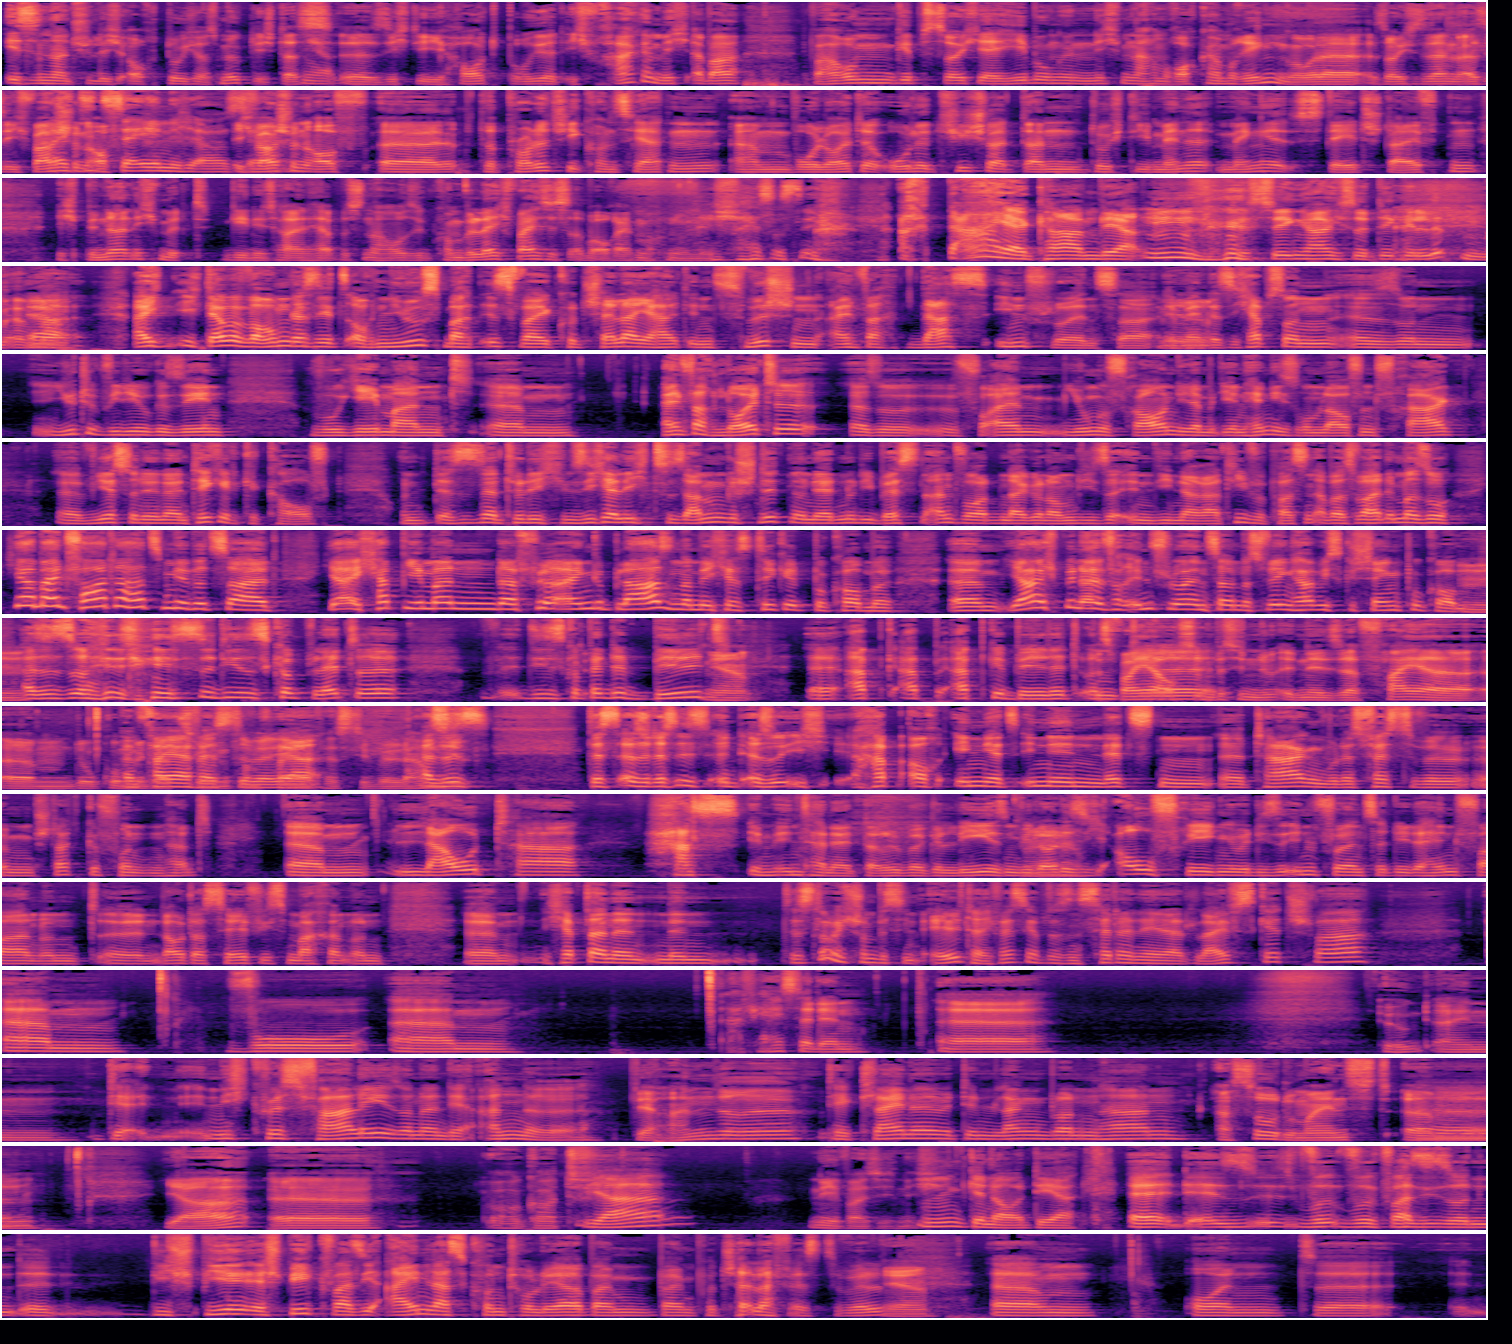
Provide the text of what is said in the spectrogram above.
ist es natürlich auch durchaus möglich, dass Ja. äh, sich die Haut berührt. Ich frage mich aber, warum gibt es solche Erhebungen nicht nach dem Rock am Ring oder solche Sachen? Also ich war Vielleicht schon auf, aus. ich ja. war schon auf äh, The Prodigy-Konzerten, ähm, wo Leute ohne T-Shirt dann durch die Menge, Menge Stage steiften. Ich bin da nicht mit Genitalherpes nach Hause gekommen. Vielleicht weiß ich es aber auch einfach nur nicht. Ich weiß es nicht. Ach, daher kam der. Mm. Deswegen habe ich so dicke Lippen immer. Ja. Ich, ich glaube, warum das jetzt auch News macht, ist, weil Coachella ja halt inzwischen einfach das Influencer-Event ist. Ich habe so ein, äh, so ein YouTube-Video gesehen, wo jemand ähm, einfach Leute, also äh, vor allem junge Frauen, die da mit ihren Handys rumlaufen, fragt, äh, wie hast du denn dein Ticket gekauft? Und das ist natürlich sicherlich zusammengeschnitten und er hat nur die besten Antworten da genommen, die in die Narrative passen. Aber es war halt immer so, ja, mein Vater hat es mir bezahlt. Ja, ich habe jemanden dafür eingeblasen, damit ich das Ticket bekomme. Ähm, ja, ich bin einfach Influencer und deswegen habe ich es geschenkt bekommen. Mhm. Also so ist so dieses komplette, dieses komplette Bild Ja. äh, ab, ab, abgebildet. Das und, war ja auch äh, so ein bisschen in dieser Fire-Dokumentation Fire Festival, Fire ja. Festival. Also, es, das, also das ist, also ich habe auch in jetzt in den letzten äh, Tagen, wo das Festival ähm, stattgefunden hat, ähm, lauter Hass im Internet darüber gelesen, wie Ja, Leute ja. sich aufregen über diese Influencer, die da hinfahren und äh, lauter Selfies machen. Und ähm, ich habe da einen, einen, das ist glaube ich schon ein bisschen älter, ich weiß nicht, ob das ein Saturday Night Live Sketch war, ähm, wo, ähm, ah, wie heißt er denn? Äh, irgendein, der, nicht Chris Farley, sondern der andere. der andere, Der Kleine mit den langen blonden Haaren. ach so, du meinst, ähm, ja, äh, oh Gott, Ja, nee, weiß ich nicht. mm, genau, der. Äh, der wo, wo quasi so ein, äh, die spielen, er spielt quasi Einlasskontrolleur beim, beim Coachella Festival. Ja, Ähm, und äh,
